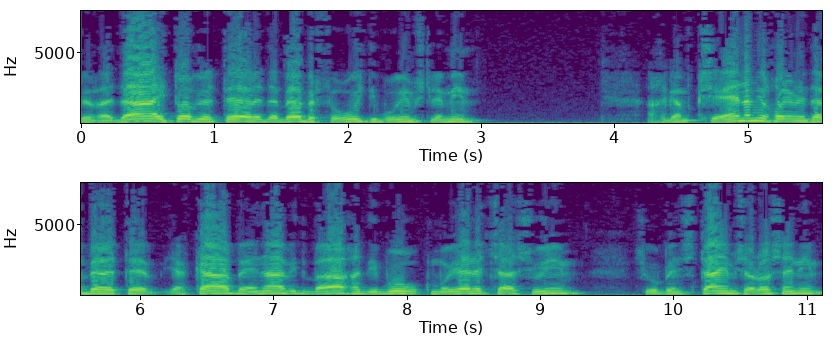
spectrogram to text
בוודאי טוב יותר לדבר בפירוש דיבורים שלמים. אך גם כשאינם יכולים לדבר היטב, יקר בעיניו יתברך הדיבור כמו ילד שעשועים שהוא בן שתיים-שלוש שנים.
